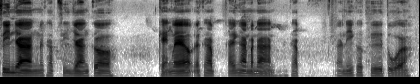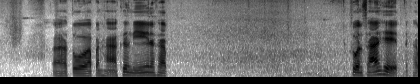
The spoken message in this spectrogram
ซีนยางนะครับ ซีนยางก็แข็งแล้วนะครับ ใช้งานมานานนะครับ อันนี้ก็คือตัว ตัวปัญหาเครื่องนี้นะครับ ส่วนสาเหตุนะครับ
